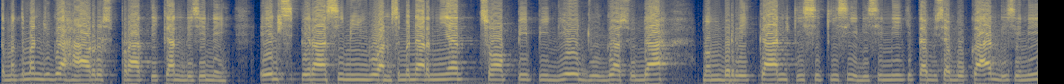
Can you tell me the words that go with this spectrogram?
Teman-teman juga harus perhatikan di sini. Inspirasi mingguan sebenarnya Shopee Video juga sudah memberikan kisi-kisi. Di sini kita bisa buka di sini.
